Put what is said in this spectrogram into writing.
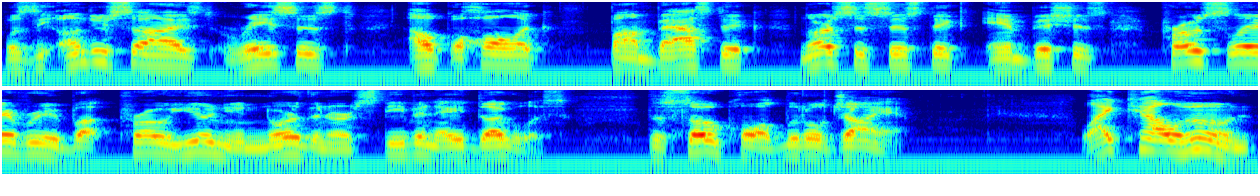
was the undersized, racist, alcoholic, bombastic, narcissistic, ambitious, pro slavery but pro union Northerner Stephen A. Douglas, the so called Little Giant. Like Calhoun,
